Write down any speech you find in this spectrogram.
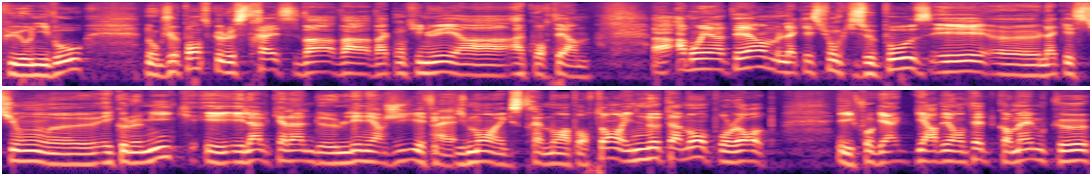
plus haut niveau. Donc je pense que le stress va, va, va continuer à, court terme. À, moyen terme, la question qui se pose est la question économique. Et, là, le canal de l'énergie, effectivement, est extrêmement important, et notamment pour l'Europe. Et il faut garder en tête quand même que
